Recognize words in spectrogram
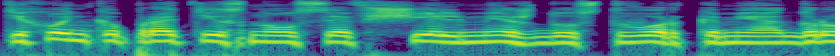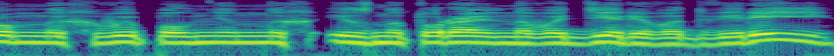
тихонько протиснулся в щель между створками огромных выполненных из натурального дерева дверей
